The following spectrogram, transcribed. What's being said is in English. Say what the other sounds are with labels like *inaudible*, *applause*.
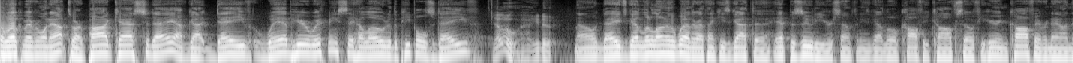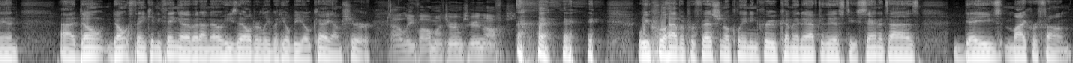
want to welcome everyone out to our podcast today. I've got Dave Webb here with me. Say hello to the people's Dave. Hello, how you doing? No, Dave's got a little under the weather. I think he's got the epizootie or something. He's got a little coffee cough. So if you hear him cough every now and then, uh, don't don't think anything of it. I know he's elderly, but he'll be okay. I'm sure. I'll leave all my germs here in the office. *laughs* we will have a professional cleaning crew come in after this to sanitize Dave's microphone.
